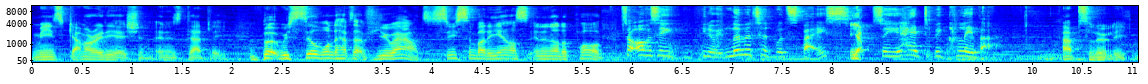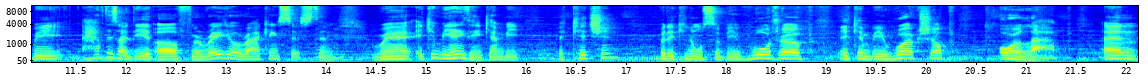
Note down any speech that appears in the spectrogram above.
means gamma radiation and is deadly. But we still want to have that view out, see somebody else in another pod. So obviously, you know, limited with space. Yeah. So you had to be clever. Absolutely. We have this idea of a radio racking system mm-hmm. where it can be anything. It can be a kitchen, but it can also be a wardrobe, it can be a workshop or a lab. And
